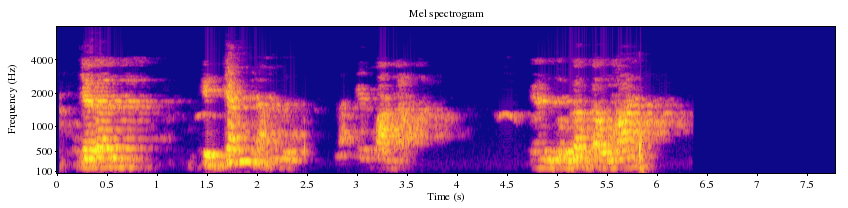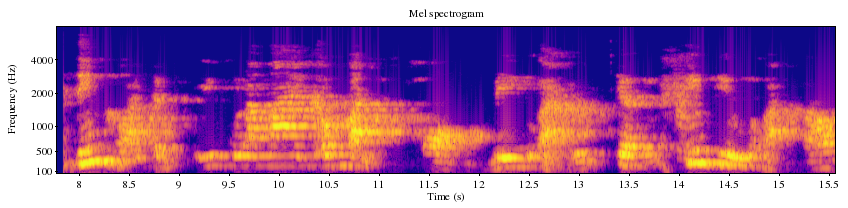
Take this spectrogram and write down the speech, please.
Cho nên cái chánh động lực là cái quan trọng. Cho nên tôi có câu nói tiến khỏi tình yêu của năm mai không bằng hòn bi của bà cũng chết. Tiếng kêu của bà không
